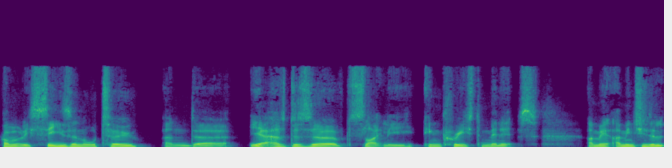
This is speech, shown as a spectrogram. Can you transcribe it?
probably season or two, and uh, yeah, has deserved slightly increased minutes. I mean, I mean, she's a,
